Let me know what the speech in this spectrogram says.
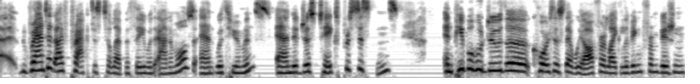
uh, granted, I've practiced telepathy with animals and with humans, and it just takes persistence. And people who do the courses that we offer, like Living from Vision,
